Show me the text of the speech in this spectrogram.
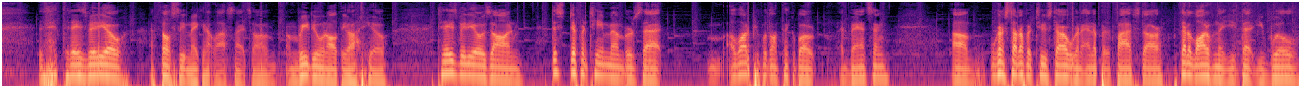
Today's video, I fell asleep making it last night, so I'm, I'm redoing all the audio. Today's video is on just different team members that a lot of people don't think about advancing. Um, we're gonna start off at two star. We're gonna end up at five star. We've got a lot of them that you that you will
